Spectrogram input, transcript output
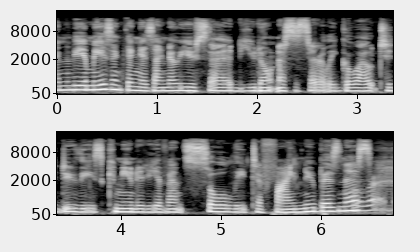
And the amazing thing is, I know you said you don't necessarily go out to do these community events solely to find new business. Correct.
